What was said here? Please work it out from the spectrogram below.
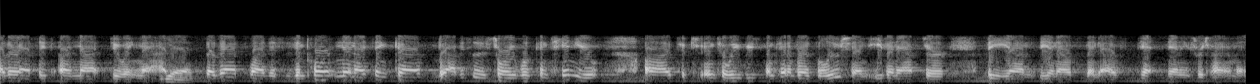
other athletes are not doing that. Yes. So that's why this is important, and I think uh, obviously the story will continue uh, to, until we reach some kind of resolution, even after the um, the announcement of Manning's retirement.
